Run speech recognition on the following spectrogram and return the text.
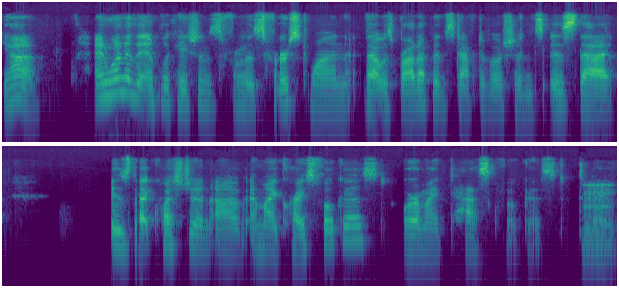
yeah and one of the implications from this first one that was brought up in staff devotions is that is that question of am I Christ focused or am I task focused today? Mm.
